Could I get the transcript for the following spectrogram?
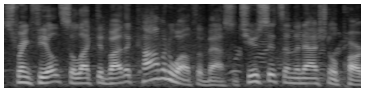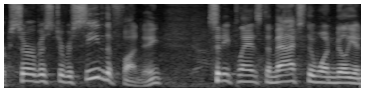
Springfield selected by the Commonwealth of Massachusetts and the National Park Service to receive the funding. City plans to match the $1 million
